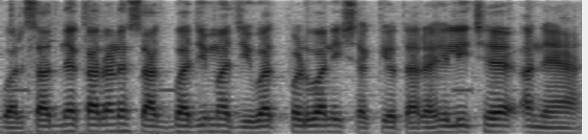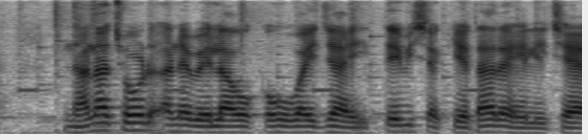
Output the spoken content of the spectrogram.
વરસાદને કારણે શાકભાજીમાં જીવાત પડવાની શક્યતા રહેલી છે અને નાના છોડ અને વેલાઓ કહોવાઈ જાય તેવી શક્યતા રહેલી છે.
